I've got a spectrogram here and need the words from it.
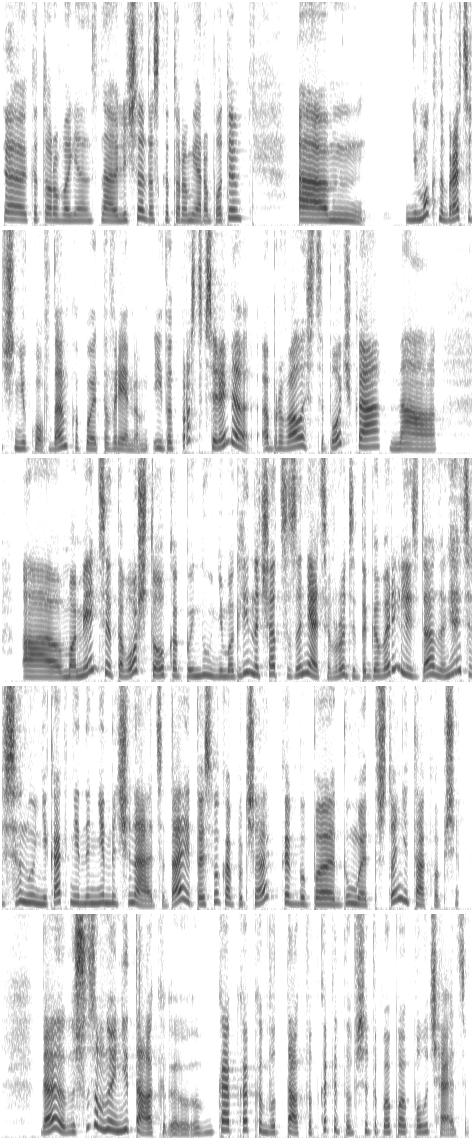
э, которого я знаю лично, да, с которым я работаю, не мог набрать учеников, да, какое-то время. И вот просто все время обрывалась цепочка на а, моменте того, что как бы, ну, не могли начаться занятия. Вроде договорились, да, занятия все, ну, никак не, не начинаются, да, и то есть, ну, как бы человек как бы подумает, что не так вообще, да, ну, что со мной не так, э, как, как вот так, вот как это вообще такое получается.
